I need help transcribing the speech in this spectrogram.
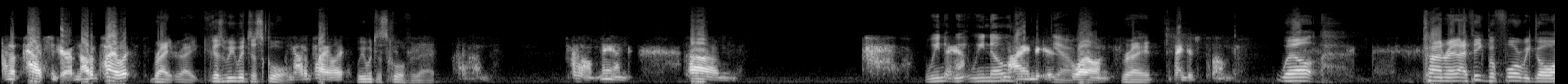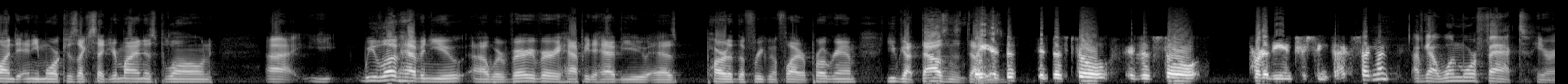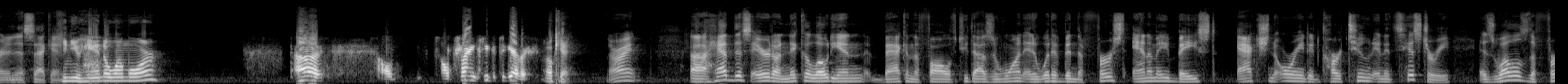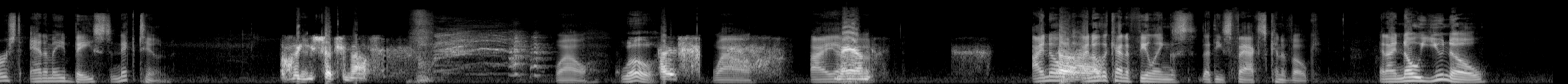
I'm a passenger. I'm not a pilot. Right, right. Because we went to school. I'm not a pilot. We went to school for that. Oh man, um, We, we, we know. mind is yeah. blown. Right. Mind is blown. Well, Conrad, I think before we go on to any more, because like I said, your mind is blown. Uh, y we love having you. Uh, we're very, very happy to have you as part of the frequent flyer program. You've got thousands and Wait, is this is this still is this still part of the interesting facts segment? I've got one more fact here in a second. Can you handle one more? Uh, I'll I'll try and keep it together. Okay. All right. Uh, had this aired on Nickelodeon back in the fall of 2001, it would have been the first anime based, action oriented cartoon in its history, as well as the first anime based Nicktoon. Oh, you shut your mouth. Wow. Whoa. I, Wow. I, uh, man, I know Uh, I know the kind of feelings that these facts can evoke. And I know you know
